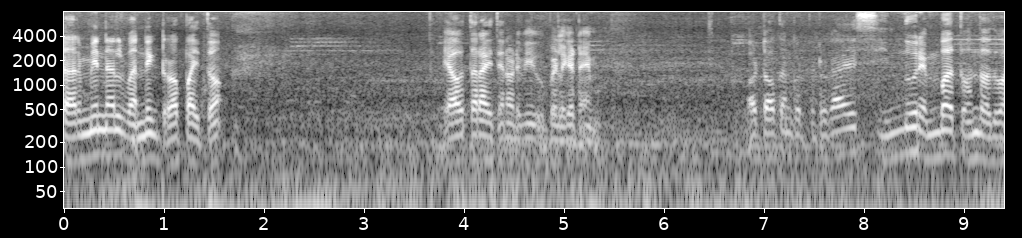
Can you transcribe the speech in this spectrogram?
terminal ಒನ್ನಿಗೆ ಡ್ರಾಪ್ ಆಯಿತು. ಯಾವ ಥರ ಐತೆ ನೋಡಿ ವ್ಯೂ ಬೆಳಗ್ಗೆ ಟೈಮ್ ಅವ್ರು ಟೋಕನ್ ಕೊಟ್ಬಿಟ್ರು ಗಾಯ್ಸ್ ಇನ್ನೂರ ಎಂಬತ್ತೊಂದು ಅದುವ.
